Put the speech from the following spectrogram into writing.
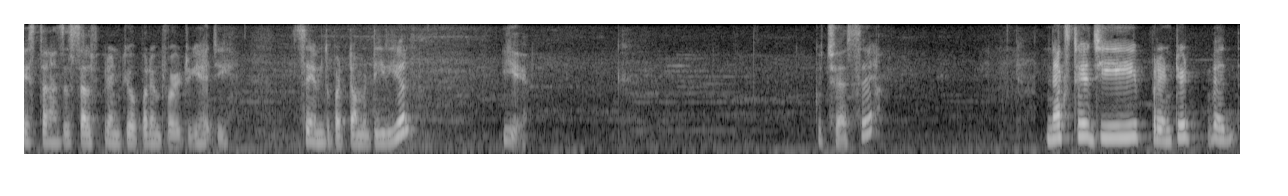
इस तरह से सेल्फ प्रिंट के ऊपर एम्ब्रॉयडरी है जी। सेम दुपट्टा मटेरियल ये। कुछ ऐसे। नेक्स्ट है जी प्रिंटेड विद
